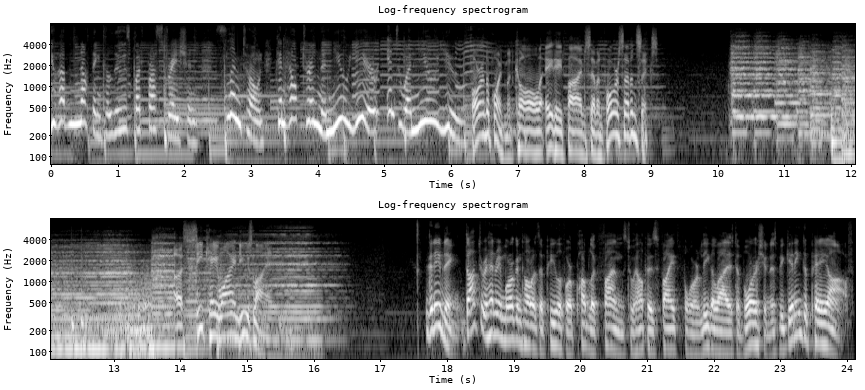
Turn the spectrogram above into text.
You have nothing to lose but frustration. Slim Tone can help turn the new year into a new you. For an appointment, call 885 7476. A CKY Newsline. Good evening. Dr. Henry Morgenthaler's appeal for public funds to help his fight for legalized abortion is beginning to pay off.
